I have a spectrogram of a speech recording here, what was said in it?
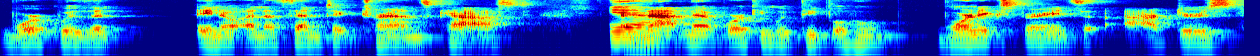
work with an you know an authentic trans cast. Yeah. and that meant working with people who weren't experienced actors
